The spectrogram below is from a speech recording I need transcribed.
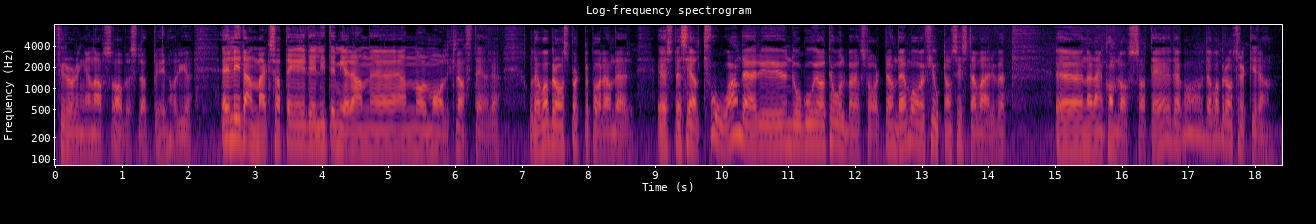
fyraåringarnas avelslopp i Norge. Eller i Danmark, så att det, är, det är lite mer än, eh, än normalklass där. Och det var bra spurter på den där. Speciellt tvåan där, då går jag till Ålbergsstarten. Den var 14 sista varvet när den kom loss. Så det, det, var, det var bra tryck i den.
